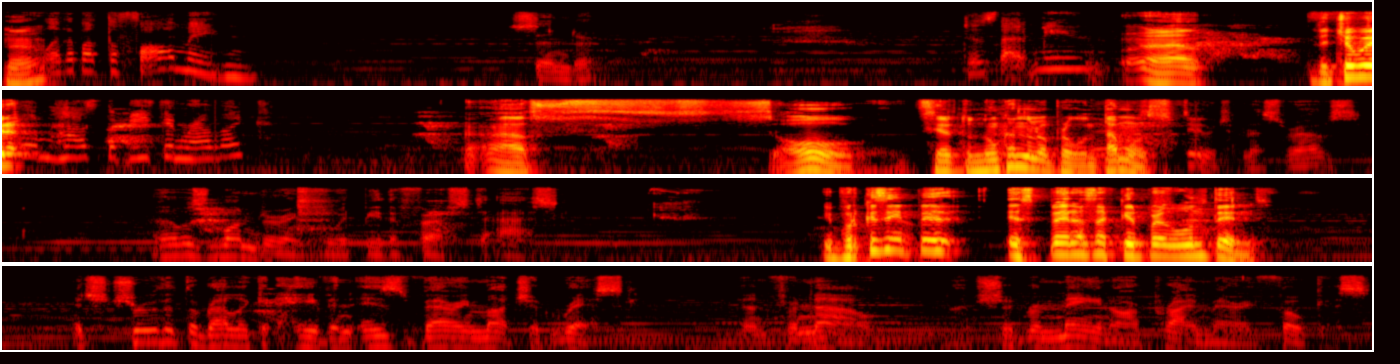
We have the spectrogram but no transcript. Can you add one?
¿No? what about the Fall Maiden? Cinder. Uh, de hecho, hubiera... Uh, oh, cierto, nunca nos lo preguntamos. ¿Y por qué siempre esperas a que pregunten? It's true that the relic at Haven is very much at risk, and for now, that should remain our primary focus.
